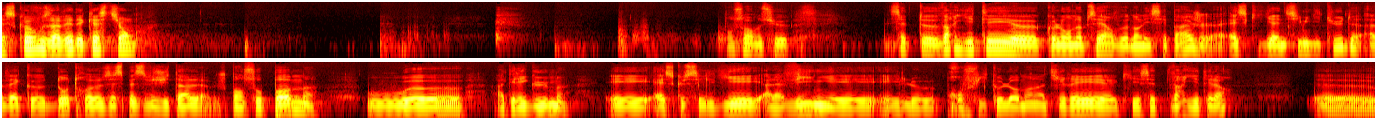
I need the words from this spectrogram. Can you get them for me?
Est-ce que vous avez des questions? Bonsoir monsieur. Cette variété euh, que l'on observe dans les cépages, est-ce qu'il y a une similitude avec euh, d'autres espèces végétales? Je pense aux pommes ou euh, à des légumes. Et est-ce que c'est lié à la vigne et, le profit que l'homme en a tiré qui est cette variété-là? Euh,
